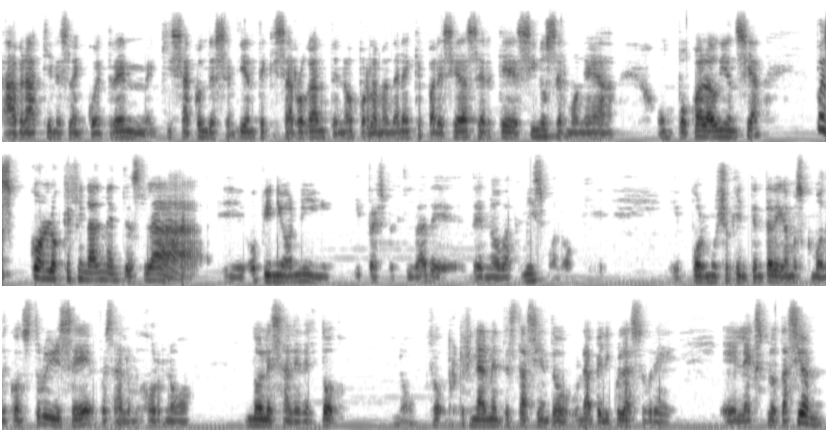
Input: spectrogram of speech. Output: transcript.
habrá quienes la encuentren quizá condescendiente, quizá arrogante, ¿no? Por la manera en que pareciera ser que sí nos sermonea un poco a la audiencia pues con lo que finalmente es la eh, opinión y, perspectiva de, Novak mismo, ¿no? Que eh, por mucho que intenta, digamos, como de construirse, pues a lo mejor no, no le sale del todo, ¿no? Porque finalmente está haciendo una película sobre eh, la explotación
